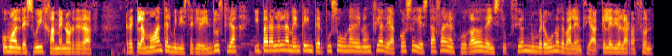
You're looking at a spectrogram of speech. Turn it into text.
como al de su hija menor de edad. Reclamó ante el Ministerio de Industria y paralelamente interpuso una denuncia de acoso y estafa en el juzgado de instrucción número uno de Valencia, que le dio la razón.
